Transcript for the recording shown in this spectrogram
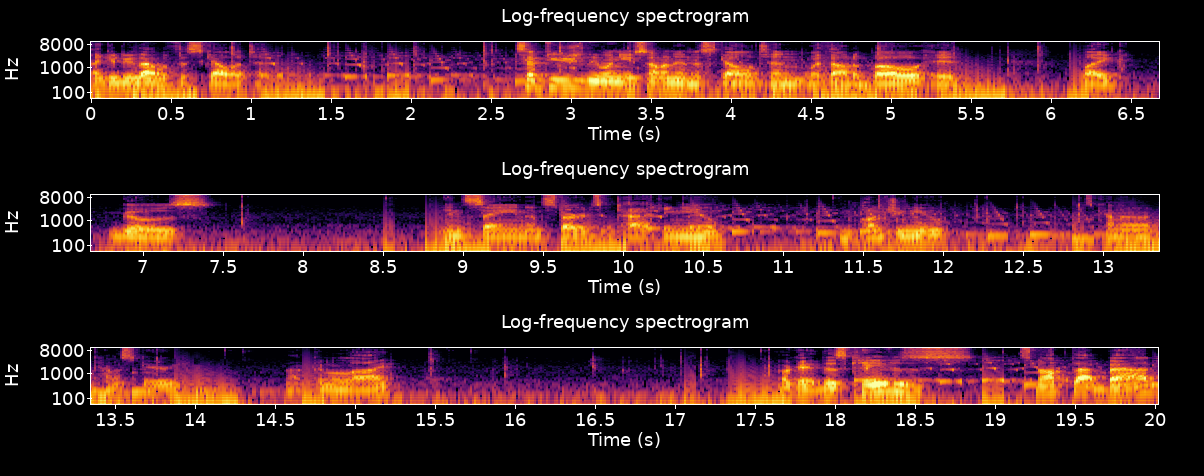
I could do that with the skeleton. Except usually when you summon in a skeleton without a bow, it, like, goes insane and starts attacking you and punching you. It's kind of kind of scary, not gonna lie. Okay, this cave is, it's not that bad,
